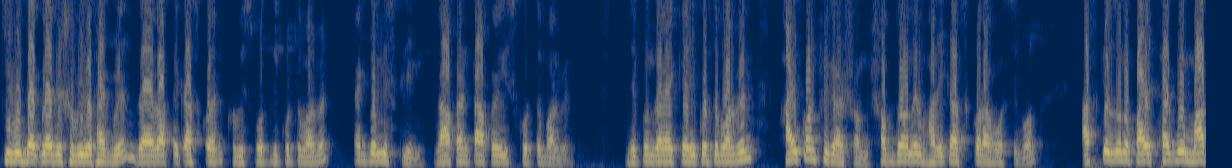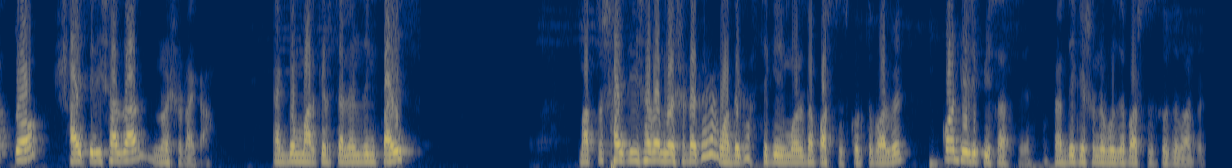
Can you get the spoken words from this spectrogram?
কিবোর্ড ব্যাকলাইটের সুবিধা থাকবে, যারা রাতে কাজ করেন খুব স্মুথলি করতে পারবেন। একদম স্লিম রাফ অ্যান্ড টাফে ইউজ করতে পারবেন। যে কোন জায়গায় ক্যারি করতে পারবেন হাই কনফিগারেশন সব ধরনের ভারী কাজ করা পসিবল আজকের জন্য প্রাইস থাকবে মাত্র সাঁত্রিশ হাজার নয়শো টাকা। একদম মার্কেট চ্যালেঞ্জিং প্রাইস মাত্র সাঁত্রিশ হাজার নয়শো টাকায় আমাদের কাছ থেকে এই মডেলটা পারচেস করতে পারবেন কোয়ান্টিটি পিস আছে, আপনারা দেখে শুনে বুঝে পারচেস করতে পারবেন।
